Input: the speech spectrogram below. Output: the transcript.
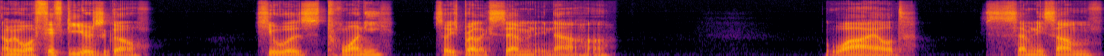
I mean, what, 50 years ago? He was 20? So he's probably like 70 now, huh? Wild. 70 something.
